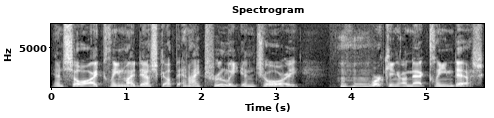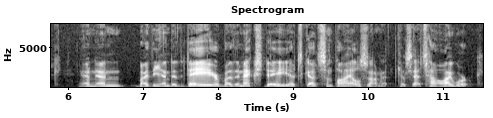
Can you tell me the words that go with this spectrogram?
And so I clean my desk up, and I truly enjoy mm-hmm. working on that clean desk. And then by the end of the day or by the next day, it's got some piles on it because that's how I work.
